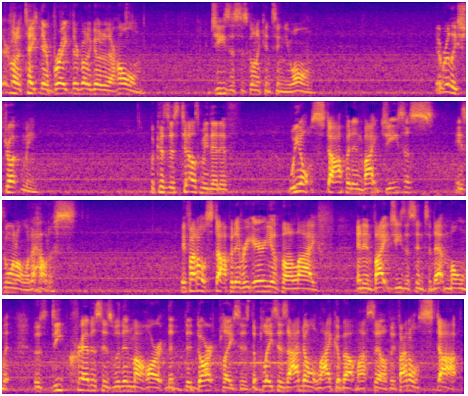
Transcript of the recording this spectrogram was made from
they're gonna take their break, they're gonna go to their home. Jesus is going to continue on. It really struck me because this tells me that if we don't stop and invite Jesus, He's going on without us. If I don't stop in every area of my life and invite Jesus into that moment, those deep crevices within my heart, the, the dark places, the places I don't like about myself, if I don't stop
